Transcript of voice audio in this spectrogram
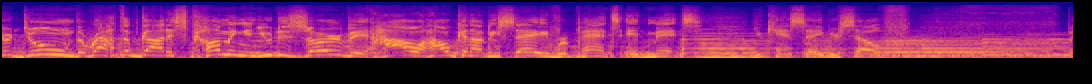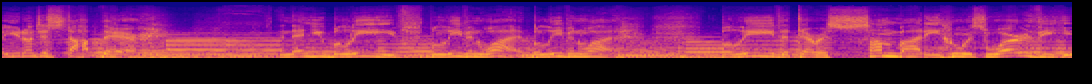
You're doomed. The wrath of God is coming and you deserve it. How? How can I be saved? Repent, admit you can't save yourself. But you don't just stop there. And then you believe. Believe in what? Believe in what? Believe that there is somebody who is worthy.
